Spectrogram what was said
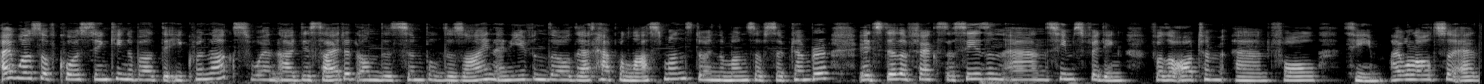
I was, of course, thinking about the equinox when I decided on this simple design, and even though that happened last month during the month of September, it still affects the season and seems fitting for the autumn and fall theme. I will also add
